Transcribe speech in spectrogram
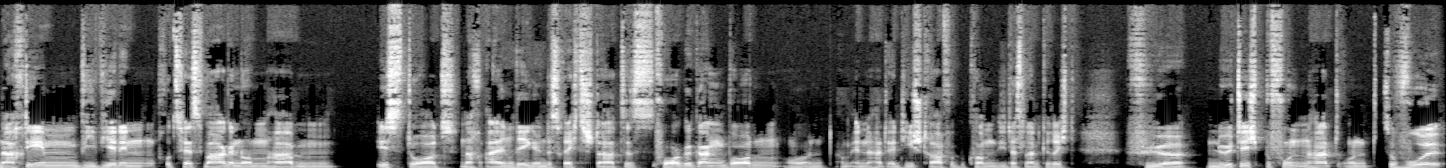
nachdem, wie wir den Prozess wahrgenommen haben, ist dort nach allen Regeln des Rechtsstaates vorgegangen worden und am Ende hat er die Strafe bekommen, die das Landgericht für nötig befunden hat und sowohl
